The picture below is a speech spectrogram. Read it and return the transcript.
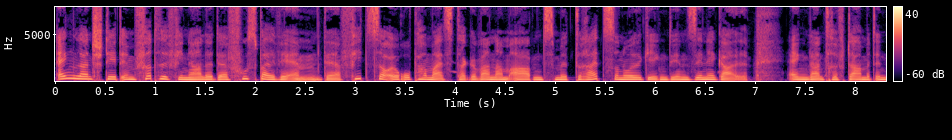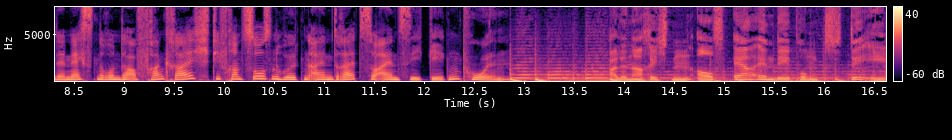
England steht im Viertelfinale der Fußball-WM. Der Vize-Europameister gewann am Abend mit 3 zu 0 gegen den Senegal. England trifft damit in der nächsten Runde auf Frankreich. Die Franzosen holten einen 3 zu 1 Sieg gegen Polen. Alle Nachrichten auf rnd.de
